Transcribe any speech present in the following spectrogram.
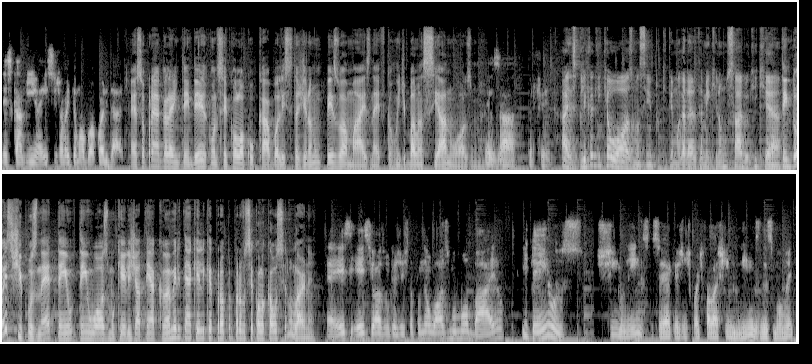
nesse caminho aí você já vai ter uma boa qualidade. É, só pra galera entender, quando você coloca o cabo ali, você tá gerando um peso a mais, né? E fica ruim de balancear no Osmo, né? Exato, perfeito. Ah, explica o que é o Osmo, assim, porque tem uma galera também que não sabe o que que é. Tem dois tipos, né? Tem, o- tem o Osmo que ele já tem a câmera e tem aquele que é próprio pra você colocar o celular, né? É, esse, esse Osmo que a gente tá falando é o Osmo Mobile. E tem os Xinglings, se é que a gente pode falar Xinglings nesse momento,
